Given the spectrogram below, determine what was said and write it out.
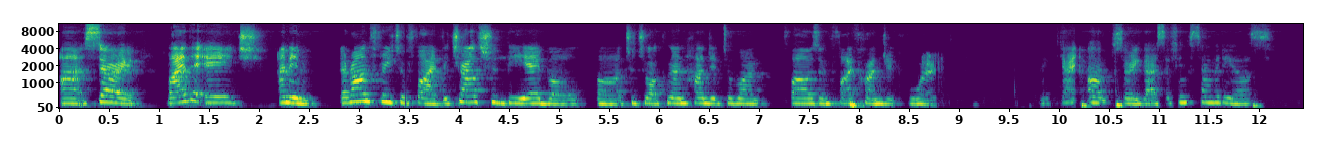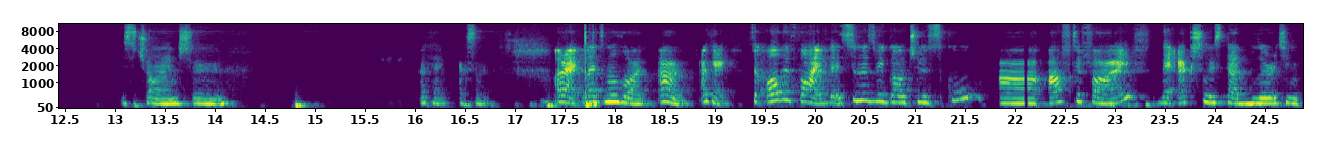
Uh, so by the age, I mean, around three to five, the child should be able uh, to talk 900 to 1,500 words. Okay. Oh, sorry, guys. I think somebody else is trying to Okay, excellent. All right, let's move on. Oh, okay. So all the five, as soon as we go to school, uh, after five, they actually start blurting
